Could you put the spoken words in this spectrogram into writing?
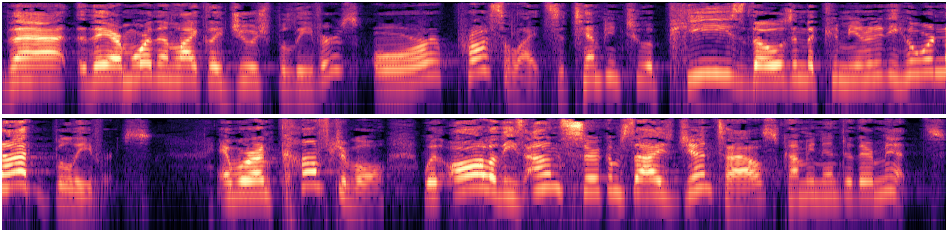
that they are more than likely Jewish believers or proselytes attempting to appease those in the community who were not believers and were uncomfortable with all of these uncircumcised Gentiles coming into their midst.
